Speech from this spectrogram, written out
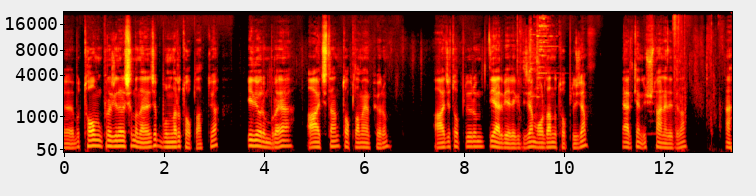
E, bu tohum projeler açılmadan önce bunları toplat diyor. Geliyorum buraya. Ağaçtan toplama yapıyorum. Ağacı topluyorum. Diğer bir yere gideceğim. Oradan da toplayacağım. Derken 3 tane dedi lan. Heh.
